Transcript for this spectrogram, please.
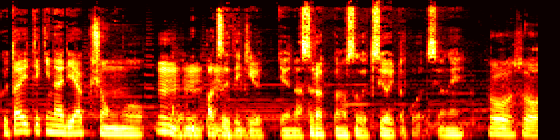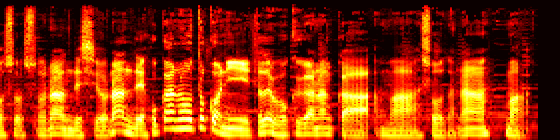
具体的なリアクションを一発でできるっていうのはスラックのすごい強いところですよね。そうそうそうそう。なんですよ。なんで他のとこに、例えば僕がなんか、まあそうだな、まあ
